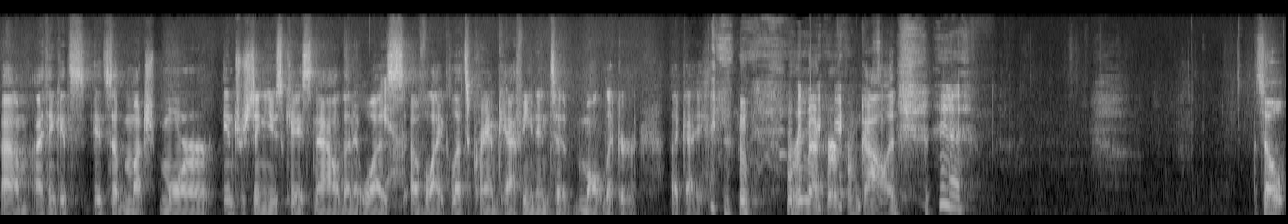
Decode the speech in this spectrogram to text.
Um, I think it's it's a much more interesting use case now than it was Yeah. of like let's cram caffeine into malt liquor like I remember from college. So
